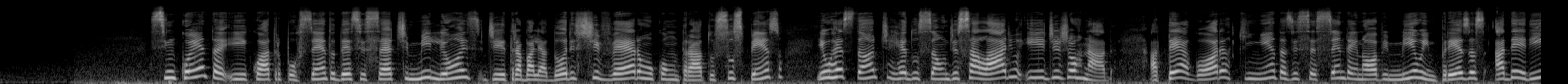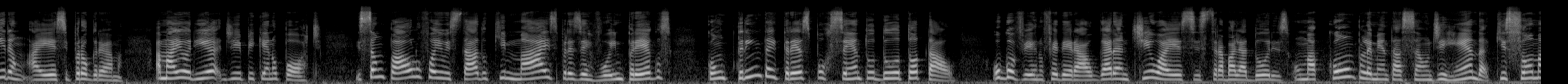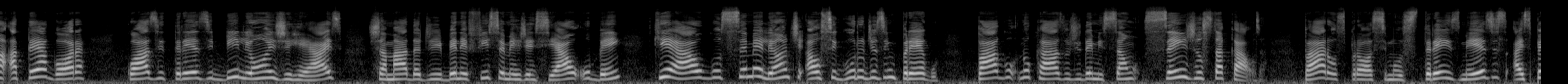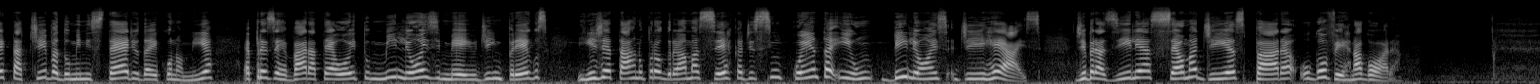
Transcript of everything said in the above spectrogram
54% desses 7 milhões de trabalhadores tiveram o contrato suspenso e o restante redução de salário e de jornada. Até agora, 569 mil empresas aderiram a esse programa, a maioria de pequeno porte. E São Paulo foi o estado que mais preservou empregos, com 33% do total. O governo federal garantiu a esses trabalhadores uma complementação de renda que soma até agora quase 13 bilhões de reais, chamada de benefício emergencial, o BEM, que é algo semelhante ao seguro-desemprego, pago no caso de demissão sem justa causa. Para os próximos três meses, a expectativa do Ministério da Economia é preservar até 8 milhões e meio de empregos e injetar no programa cerca de 51 bilhões de reais. De Brasília, Selma Dias para o Governo Agora.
